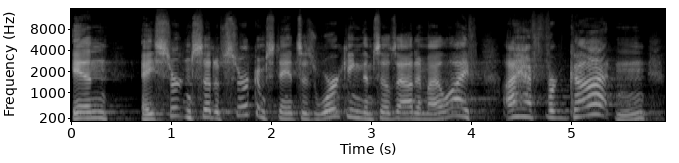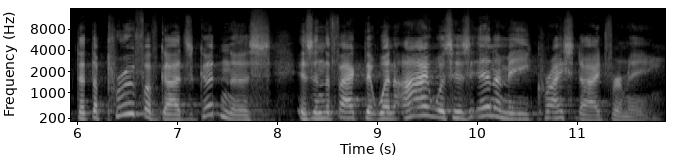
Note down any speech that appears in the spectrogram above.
in a certain set of circumstances working themselves out in my life, I have forgotten that the proof of God's goodness is in the fact that when I was his enemy, Christ died for me.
